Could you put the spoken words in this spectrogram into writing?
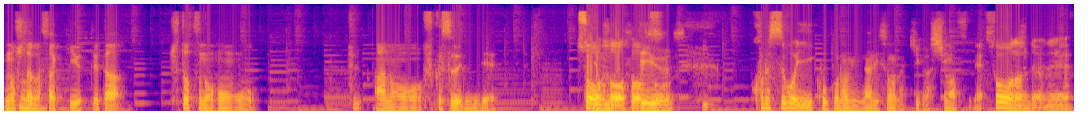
野下がさっき言ってた一つの本を、あの、複数人で、そうそうそうっていそうう。これすごいいい試みになりそうな気がしますね。そうなんだよね。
